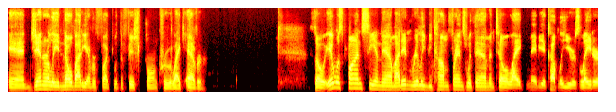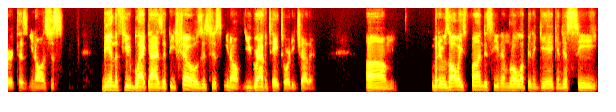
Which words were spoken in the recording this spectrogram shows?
and generally nobody ever fucked with the fishbone crew like ever so it was fun seeing them i didn't really become friends with them until like maybe a couple of years later because you know it's just being the few black guys at these shows it's just you know you gravitate toward each other. Um but it was always fun to see them roll up in a gig and just see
